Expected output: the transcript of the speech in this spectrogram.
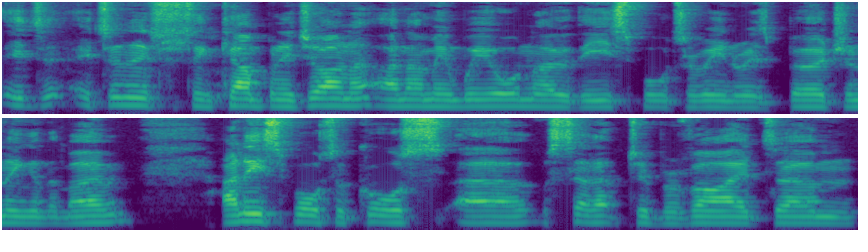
it's it's an interesting company, John, and I mean we all know the esports arena is burgeoning at the moment, and esports, of course, uh, set up to provide. Um,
